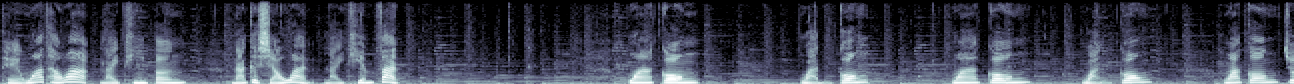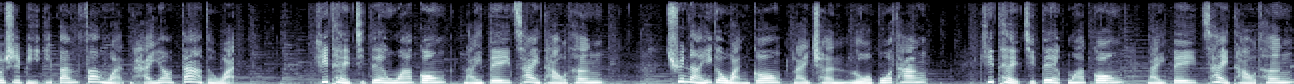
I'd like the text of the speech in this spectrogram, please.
摕碗头啊来添饭，拿个小碗来添饭。碗公，碗公，碗公，碗公，碗公就是比一般饭碗还要大的碗。去摕一袋碗公来堆菜头汤，去拿一个碗公来盛萝卜汤。去摕一袋碗公来堆菜头汤，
